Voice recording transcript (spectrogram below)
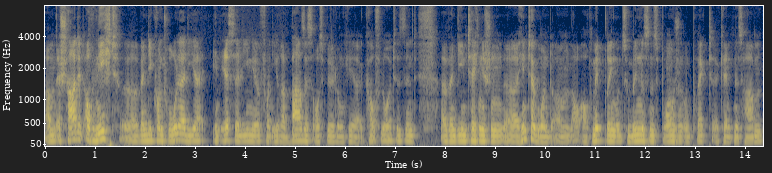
Ähm, es schadet auch nicht, äh, wenn die Controller, die ja in erster Linie von ihrer Basisausbildung her Kaufleute sind, äh, wenn die einen technischen äh, Hintergrund ähm, auch mitbringen und zumindest Branchen- und Projektkenntnis haben,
